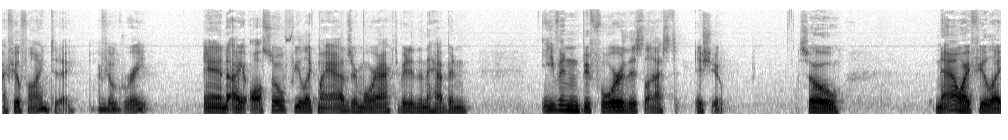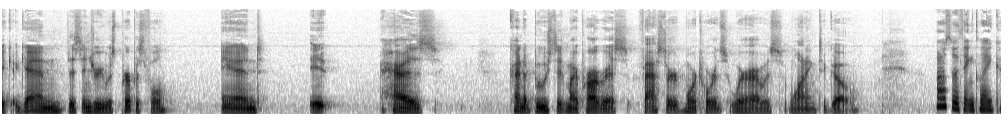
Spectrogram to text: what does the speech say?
I feel fine today. I feel great. And I also feel like my abs are more activated than they have been even before this last issue. So now I feel like again this injury was purposeful and it has kind of boosted my progress faster more towards where I was wanting to go. I also think like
